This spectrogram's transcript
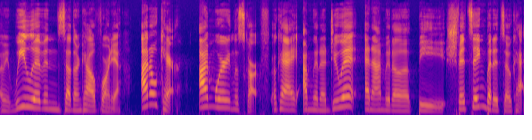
I mean, we live in Southern California. I don't care. I'm wearing the scarf. Okay, I'm gonna do it, and I'm gonna be schwitzing, but it's okay.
